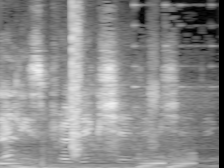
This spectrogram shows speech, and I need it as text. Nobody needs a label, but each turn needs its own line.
Gully's prediction.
